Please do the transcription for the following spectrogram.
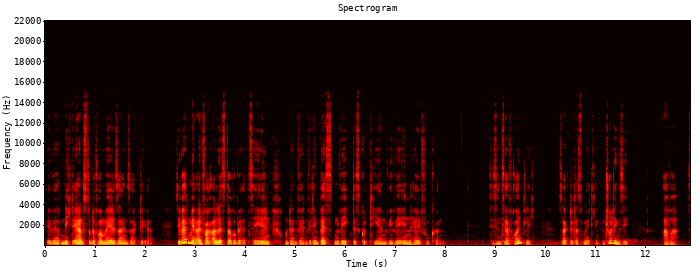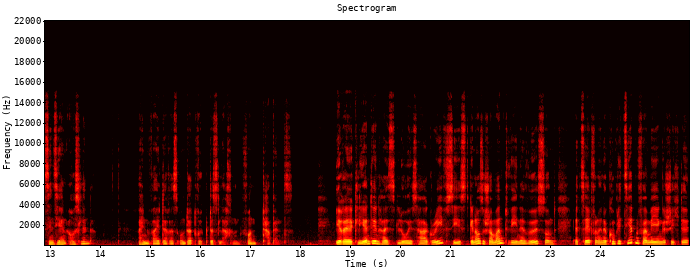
Wir werden nicht ernst oder formell sein, sagte er. Sie werden mir einfach alles darüber erzählen, und dann werden wir den besten Weg diskutieren, wie wir Ihnen helfen können. Sie sind sehr freundlich, sagte das Mädchen. Entschuldigen Sie, aber sind Sie ein Ausländer? Ein weiteres unterdrücktes Lachen von Tuppence. Ihre Klientin heißt Lois Hargreaves. Sie ist genauso charmant wie nervös und erzählt von einer komplizierten Familiengeschichte,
